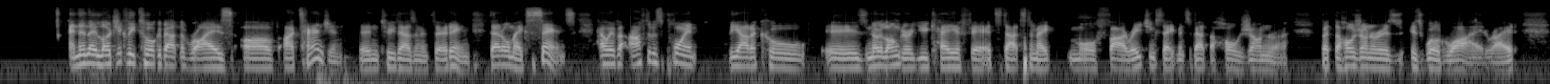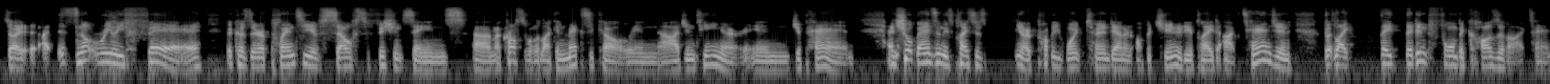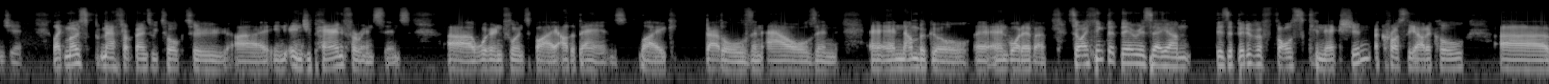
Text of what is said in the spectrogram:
and then they logically talk about the rise of ArcTanGent in 2013. That all makes sense. However, after this point, the article is no longer a UK affair. It starts to make more far-reaching statements about the whole genre, but the whole genre is is worldwide, right? So uh, it's not really fair because there are plenty of self-sufficient scenes um, across the world, like in Mexico, in Argentina, in Japan, and sure, bands in these places, you know, probably won't turn down an opportunity to play to ArcTanGent, but like they, they didn't form because of ArcTanGent. Like most math rock bands we talked to uh, in, in Japan, for instance, uh, were influenced by other bands like Battles and Owls and, and Number Girl and whatever. So I think that there is a um, there's a bit of a false connection across the article, uh,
